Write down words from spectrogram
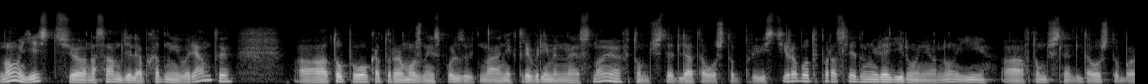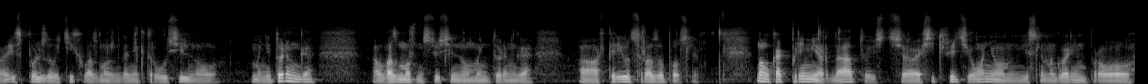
Но есть э, на самом деле обходные варианты. А, то ПО, которое можно использовать на некоторой временной основе, в том числе для того, чтобы провести работу по расследованию и реагированию, ну и а, в том числе для того, чтобы использовать их, возможно, для некоторого усиленного мониторинга, возможность усиленного мониторинга в период сразу после. Ну, как пример, да, то есть Security Onion, если мы говорим про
